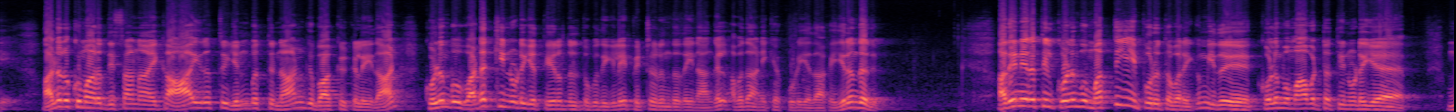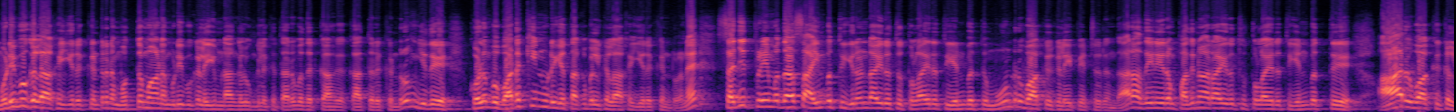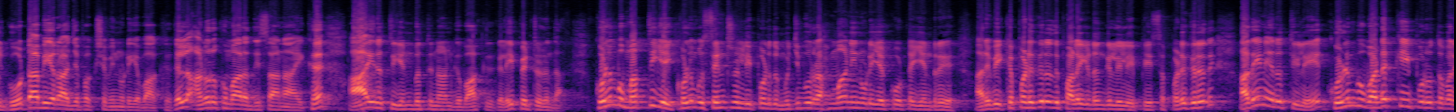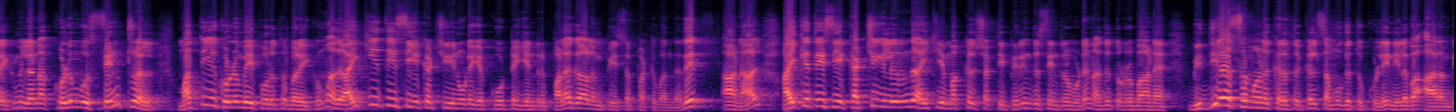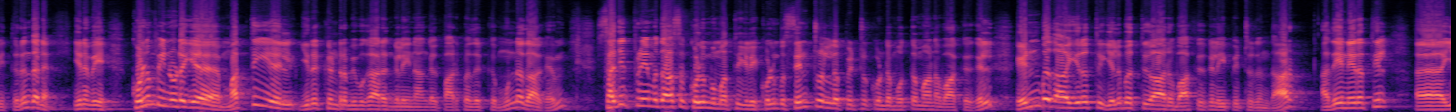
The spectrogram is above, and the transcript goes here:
அனுரகுமார திசாநாயக்க ஆயிரத்து எண்பத்து நான்கு வாக்குகளை தான் கொழும்பு வடக்கினுடைய தேர்தல் தொகுதியிலே பெற்றிருந்ததை நாங்கள் அவதானிக்கக்கூடியதாக இருந்தது. அதே நேரத்தில் கொழும்பு மத்தியை பொறுத்த வரைக்கும் இது கொழும்பு மாவட்டத்தினுடைய முடிவுகளாக இருக்கின்றன. மொத்தமான முடிவுகளையும் நாங்கள் உங்களுக்கு தருவதற்காக காத்திருக்கின்றோம். இது கொழும்பு வடக்கினுடைய தகவல்களாக இருக்கின்றன. சஜித் பிரேமதாஸ் ஐம்பத்து இரண்டாயிரத்து தொள்ளாயிரத்து எண்பத்து மூன்று வாக்குகளை பெற்றிருந்தார். அதே நேரம் பதினாறாயிரத்து தொள்ளாயிரத்து எண்பத்து ஆறு வாக்குகள் கோட்டாபிய ராஜபக்சவினுடைய வாக்குகள். அனுரகுமார திசாநாயக்க ஆயிரத்து எண்பத்து நான்கு வாக்குகளை பெற்றிருந்தார். கொழும்பு மத்தியை கொழும்பு சென்ட்ரல் இப்பொழுது முஜிபுர் ரஹ்மானினுடைய கோட்டை என்று அறிவிக்கப்படுகிறது. பல இடங்களிலே பேசப்படுகிறது. அதே நேரத்திலே கொழும்பு வடக்கை பொறுத்தவரைக்கும் இல்லைன்னா கொழும்பு கொழும்பு சென்ட்ரல் மத்திய கொழும்பை பொறுத்த வரைக்கும் அது ஐக்கிய தேசிய கட்சியினுடைய கோட்டை என்று பலகாலம் பேசப்பட்டு வந்தது. ஆனால் ஐக்கிய தேசிய கட்சியிலிருந்து ஐக்கிய மக்கள் சக்தி பிரிந்து சென்றவுடன் அது தொடர்பான வித்தியாசமான கருத்துக்கள் சமூகத்துக்குள்ளே நிலவ ஆரம்பித்திருந்தன. எனவே கொழும்பினுடைய மத்தியில் இருக்கின்ற விவகாரங்களை நாங்கள் பார்ப்பதற்கு முன்னதாக சஜித் பிரேமதாச கொழும்பு மத்தியிலே கொழும்பு சென்ட்ரலில் பெற்றுக்கொண்ட மொத்தமான வாக்குகள் எண்பதாயிரத்து எழுபத்து ஆறு வாக்குகளை பெற்றிருந்தார். அதே நேரத்தில்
